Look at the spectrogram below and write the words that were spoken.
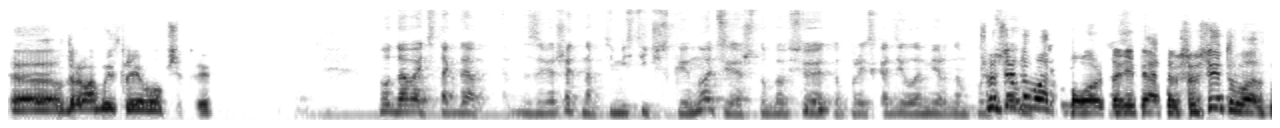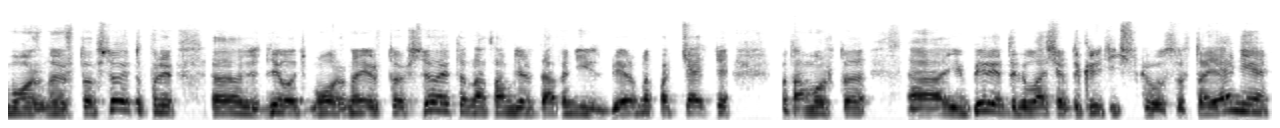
э, здравомыслия в обществе. Ну, давайте тогда завершать на оптимистической ноте, чтобы все это происходило мирным путем. Что все это возможно, ребята, что все это возможно, что все это при, э, сделать можно, и что все это на самом деле даже неизбежно подчасти, потому что э, империя довела себя до критического состояния,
